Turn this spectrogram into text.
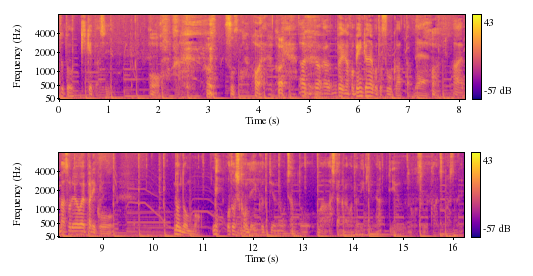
ちょっと聞けたし。おう。そうですか。はい。あなんかやっぱりなんか勉強になることすごくあったんで、ははい。まあ、それをやっぱりこうどんどんもうね落とし込んでいくっていうのをちゃんと、まあ、明日からまたできるなっていうのをすごく感じましたね。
